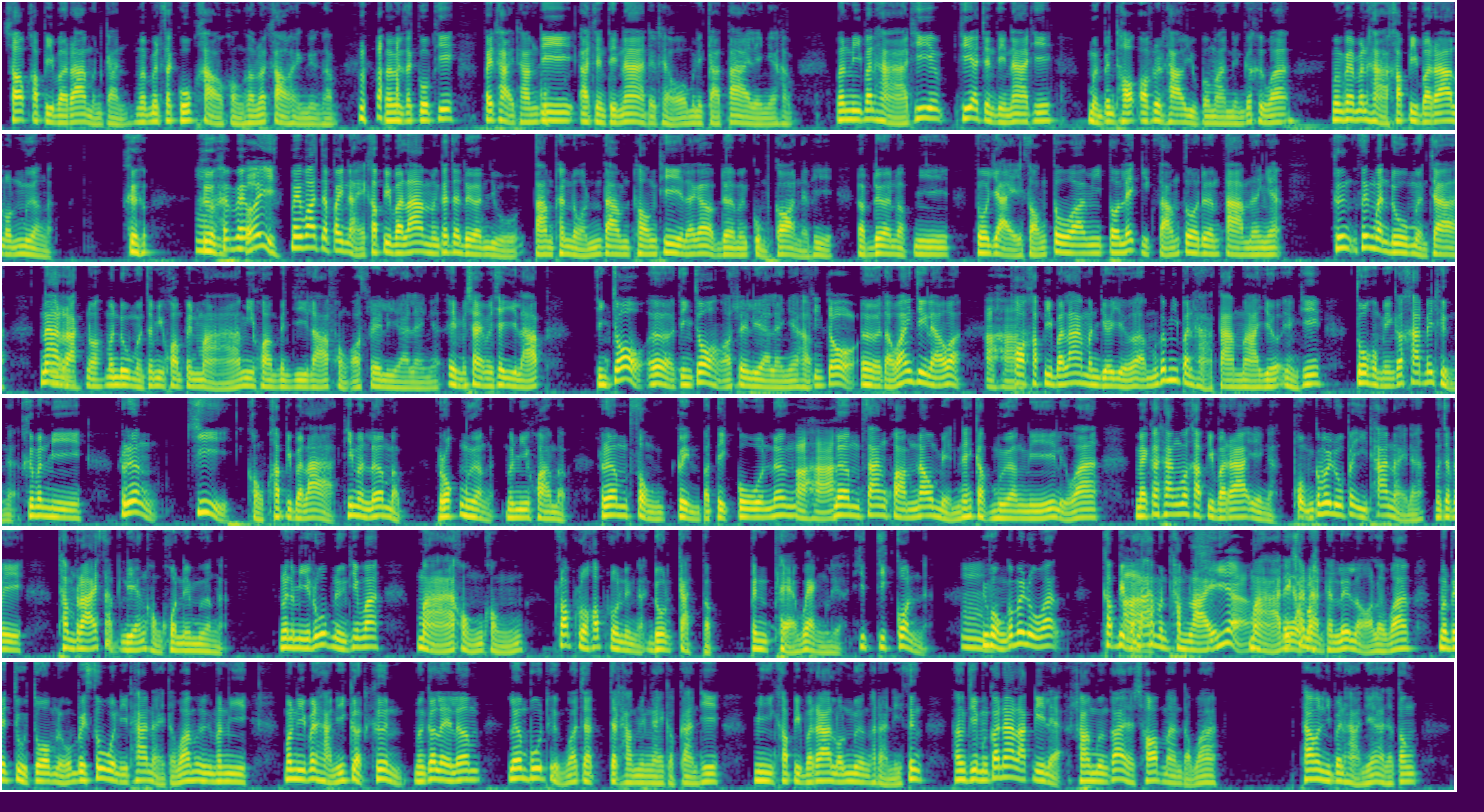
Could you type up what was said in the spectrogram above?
ชอบคาปิบาร่าเหมือนกัน มันเป็นสกู๊ปข่าวของสำนักข่าวแห่งหนึ่งครับ มันเป็นสกู๊ปที่ไปถ่ายทำที่อาร์เจนตินาแถวๆอเมริกาใต้อะไรเงี้ยครับ มันมีปัญหาที่ที่อาร์เจนตินาที่เหมือนเป็น Talk of the Town อยู่ประมาณหนึ่งก็คือว่า มันเป็นปัญหาคาปิบาร่าล้นเมืองอะคือ คือไม่เฮ้ยไม่ว่าจะไปไหนคาปิบาร่ามันก็จะเดินอยู่ตามถนนตามท้องที่แล้วก็แบบเดินเป็นกลุ่มก้อนนะพี่แบบเดินแบบมีตัวใหญ่สองตัวมีตัวเล็กอีกสามตัวเดินตามอะไรเงี้ยซึ่งซึ่งมันดูเหมือนจะน่ารักเนาะมันดูเหมือนจะมีความเป็นหมา มีความเป็นยีราฟของออสเตรเลียอะไรเงี้ยเอ้ยไม่ใช่ไม่ใช่ยีราฟจิงโจ้เออจิงโจ้ของออสเตรเลียอะไรเงี้ยครับจิงโจ้เออแต่ว่าจริงๆแล้วอะอ่าฮะพอคาปิบาร่ามันเยอะๆอะมันก็มีปัญหาตามมาเยอะอย่างที่ตัวผมเองก็คาดไม่ถึงอะคือมันมีเรื่อง ขี้ของคาปิบาร่าที่มันเริ่มแบบรกเมืองอะมันมีความแบบเริ่มส่งกลิ่นปฏิกูลเรื่องอ่าฮะเริ่มสร้างความเน่าเหม็นให้กับเมืองนี้ หรือว่าแม้กระทั่งว่าคาปิบาร่าเองอะผมก็ไม่รู้ไปอีท่าไหนนะ มันจะไปทำร้ายสัตว์เลี้ยงของคนในเมืองอะมันจะมีรูปหนึ่งที่ว่าหมาของของครอบครัวครอบครัวหนึ่งอะโดนกัดแบบเป็นแผลแหว่งเลยอะที่ที่ก้นอะอืมคือผมก็ไม่รู้ว่า คาปิบาร่าอ่ามันทำร้ายเหี้ยหมาได้โหดขว่ะนาดนั้นเลยเหรอหรือว่ามันไปจู่โจมหรือว่ามันไปสู้อันนี้ท่าไหน แต่ว่ามันมันมีมันมีปัญหานี้เกิดขึ้น มันก็เลยเริ่มเริ่มพูดถึงว่าจะจะทำยังไงกับการที่มีคาปิบาร่าล้นเมืองขนาดนี้ ซึ่งเอาจริงๆมันก็น่ารักดีแหละ ชาวเมืองก็อาจจะชอบมันแต่ว่า ถ้ามันมีปัญหานี้อาจจะต้อง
